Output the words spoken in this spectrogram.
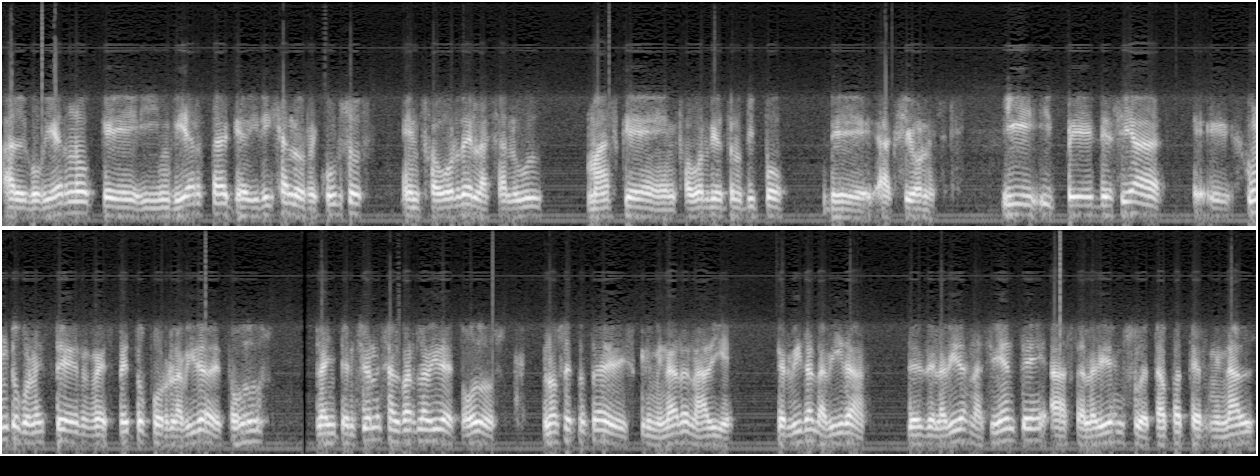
al gobierno que invierta, que dirija los recursos en favor de la salud más que en favor de otro tipo de acciones. Y, decía, eh, junto con este respeto por la vida de todos, la intención es salvar la vida de todos. No se trata de discriminar a nadie, servir a la vida, desde la vida naciente hasta la vida en su etapa terminal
